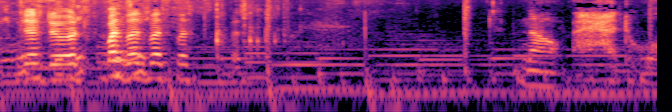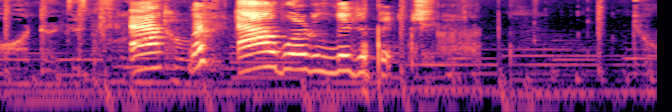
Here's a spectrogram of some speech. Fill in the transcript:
mix, just mix, do it mix. bas bas bas bas now add water just a Add, little let's bit. add water a little bit. Do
